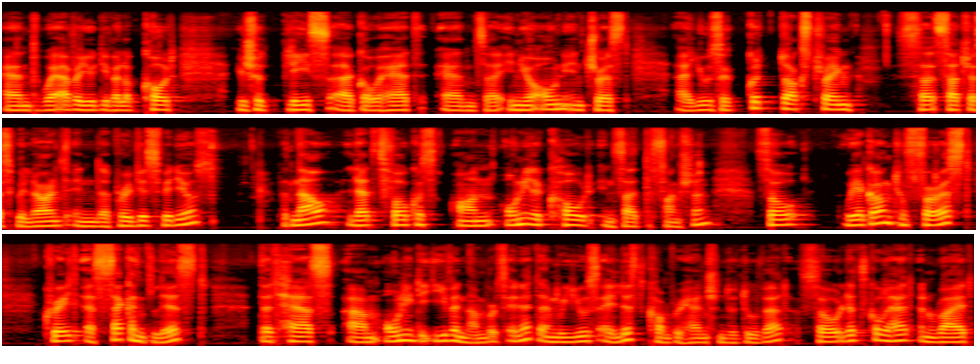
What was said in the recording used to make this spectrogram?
and wherever you develop code, you should please uh, go ahead and uh, in your own interest, uh, use a good doc string, su such as we learned in the previous videos. But now let's focus on only the code inside the function. So we are going to first create a second list that has um, only the even numbers in it, and we use a list comprehension to do that. So let's go ahead and write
